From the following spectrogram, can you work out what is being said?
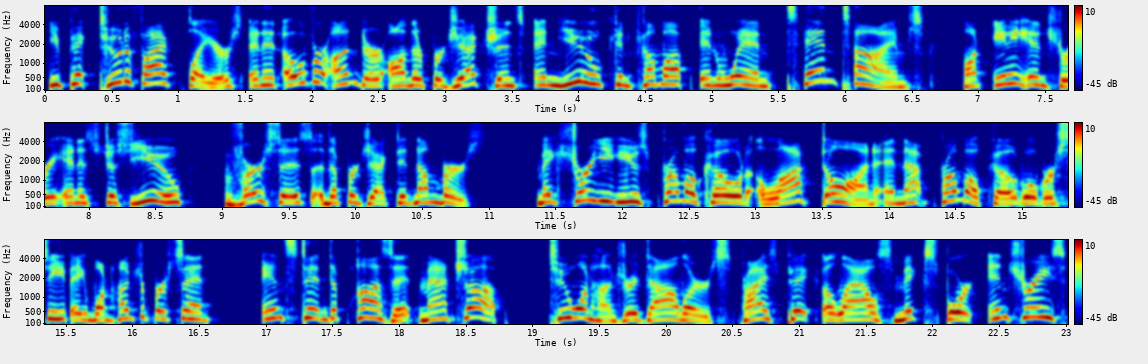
You pick 2 to 5 players and an over under on their projections and you can come up and win 10 times on any entry, and it's just you versus the projected numbers. Make sure you use promo code locked on, and that promo code will receive a 100% instant deposit match up to $100. Prize Pick allows mixed sport entries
